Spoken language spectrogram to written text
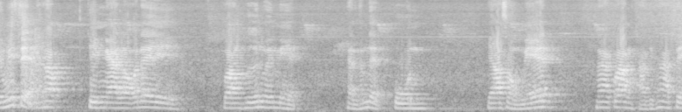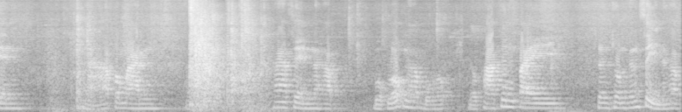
ยังไม่เสร็จนะครับ ทีมงานเราก็ได้ วางพื้นไวเมดแผ่นสำเร็จปูน ยาว 2 เมตร หน้ากว้าง 35 เซนหนาประมาณ 5 เซนนะครับ บวกลบนะครับ บวกลบ เดี๋ยวพาขึ้นไปเชิญชมชั้น 4 นะครับ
